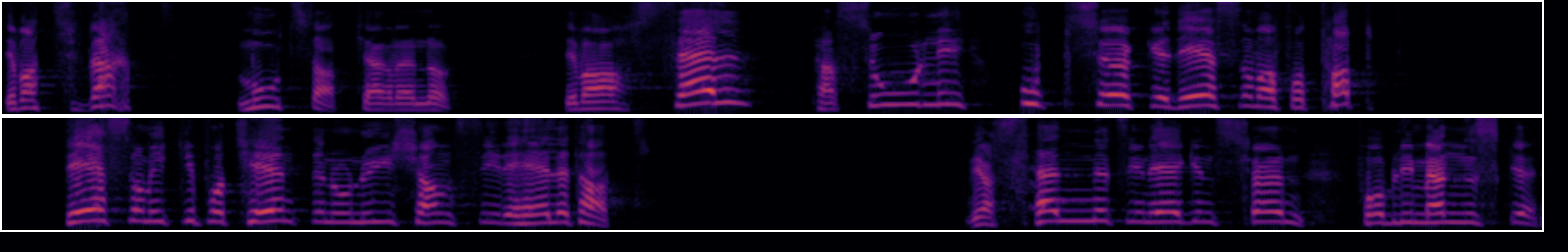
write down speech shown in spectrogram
Det var tvert motsatt, kjære venner. Det var selv personlig oppsøke det som var fortapt. Det som ikke fortjente noen ny sjanse i det hele tatt. Ved å sende sin egen sønn for å bli menneske,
